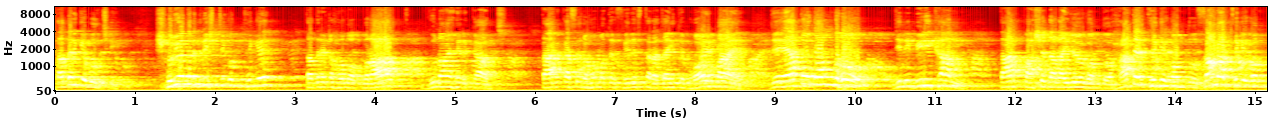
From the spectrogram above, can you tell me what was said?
তাদেরকে বলছি, শরীয়তের দৃষ্টিকোণ থেকে তাদের এটা হলো অপরাধ, গুনাহের কাজ। তার কাছে রহমতের ফেরেস্তারা যাইতে ভয় পায় যে এত বন্ধ যিনি বিড়ি খান তার পাশে দাঁড়াইলেও গন্ধ, হাতের থেকে গন্ধ, জামার থেকে গন্ধ,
